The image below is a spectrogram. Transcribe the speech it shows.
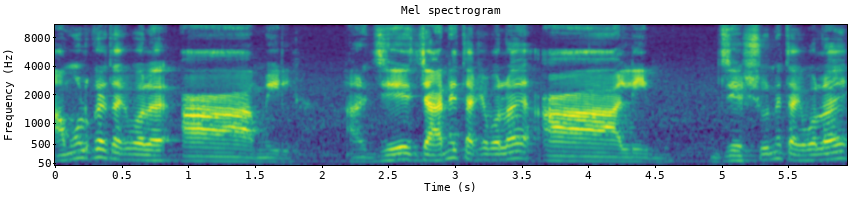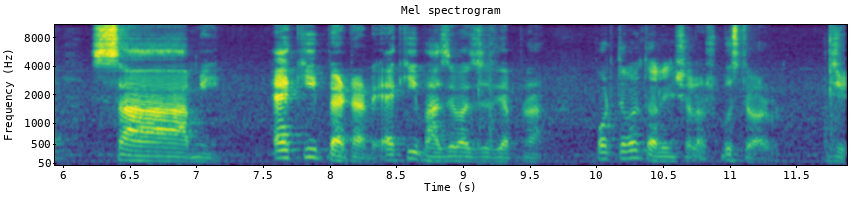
আমল করে তাকে বলা হয় আমিল। আর যে জানে তাকে বলা হয় আলিম। যে শুনে তাকে বলা হয় সামি। একই প্যাটার্ন একই ভাজে ভাজে যদি আপনারা পড়তে পারেন, তাহলে ইনশাল্লাহ বুঝতে পারবেন। জি।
